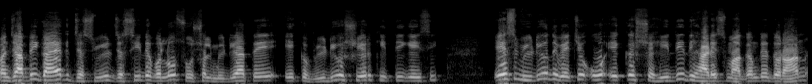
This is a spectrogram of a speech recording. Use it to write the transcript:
ਪੰਜਾਬੀ ਗਾਇਕ ਜਸਵੀਰ ਜੱਸੀ ਦੇ ਵੱਲੋਂ ਸੋਸ਼ਲ ਮੀਡੀਆ ਤੇ ਇੱਕ ਵੀਡੀਓ ਸ਼ੇਅਰ ਕੀਤੀ ਗਈ ਸੀ। ਇਸ ਵੀਡੀਓ ਦੇ ਵਿੱਚ ਉਹ ਇੱਕ ਸ਼ਹੀਦੀ ਦਿਹਾੜੇ ਸਮਾਗਮ ਦੇ ਦੌਰਾਨ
